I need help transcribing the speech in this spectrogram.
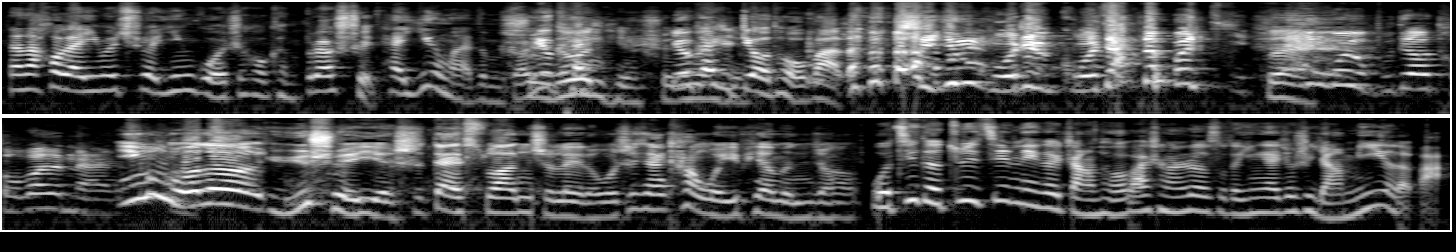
但他后来因为去了英国之后，可能不知道水太硬了，怎么着，又开始又开始掉头发了。是英国这个国家的问题。对，英国有不掉头发的男人。英国的雨水也是带酸之类的。我之前看过一篇文章，我记得最近那个长头发上热搜的应该就是杨幂了吧？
